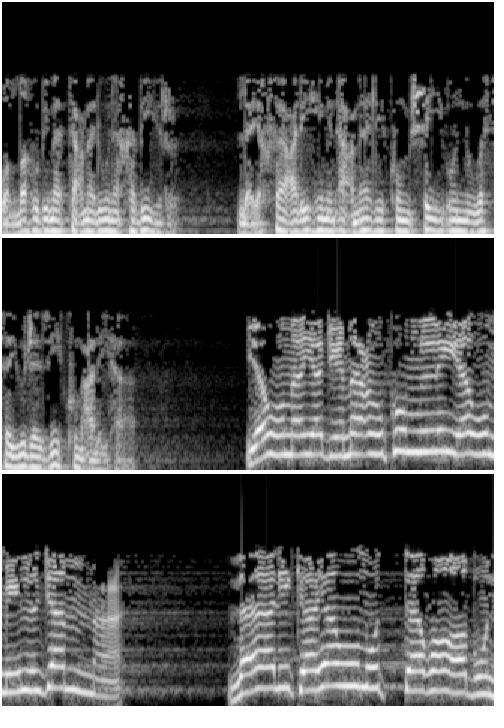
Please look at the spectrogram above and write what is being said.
والله بما تعملون خبير لا يخفى عليه من أعمالكم شيء وسيجازيكم عليها. يوم يجمعكم ليوم الجمع ذلك يوم التغابن.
